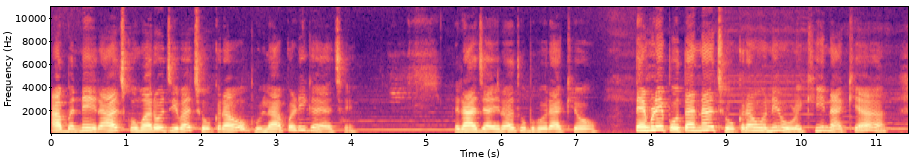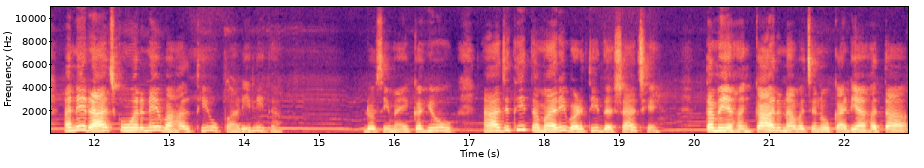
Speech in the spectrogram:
આ બંને રાજકુમારો જેવા છોકરાઓ ભૂલા પડી ગયા છે. રાજાએ રથ ઊભો રાખ્યો. તેમણે પોતાના છોકરાઓને ઓળખી નાખ્યા અને રાજકુંવરને વહાલથી ઉપાડી લીધા. ડોસીમાએ કહ્યું, આજથી તમારી વળતી દશા છે. તમે અહંકારના વચનો કાઢ્યા હતા.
